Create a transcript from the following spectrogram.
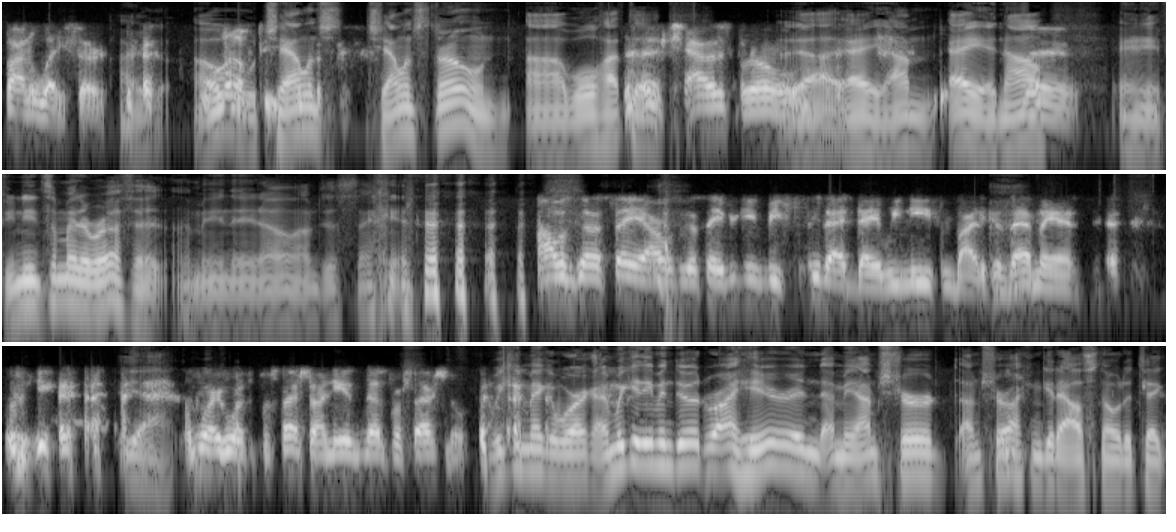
By the way, sir. Right. Oh, challenge challenge thrown. Uh, we'll have to. Challenge thrown. Yeah, hey, I'm hey, and now Man. And if you need somebody to rough it, I mean, you know, I'm just saying. I was gonna say, I was gonna say, if you can be free that day, we need somebody because that man. Yeah. I'm working with a professional. I need another professional. we can make it work, and we can even do it right here. And I mean, I'm sure, I'm sure I can get Al Snow to take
